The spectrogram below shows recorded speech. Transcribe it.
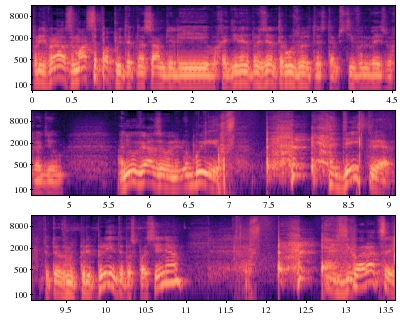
предпринималась масса попыток, на самом деле, и выходили на президента Рузвельта, там Стивен Вейс выходил, они увязывали любые действия, которые должны быть предприняты по спасению, с декларацией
